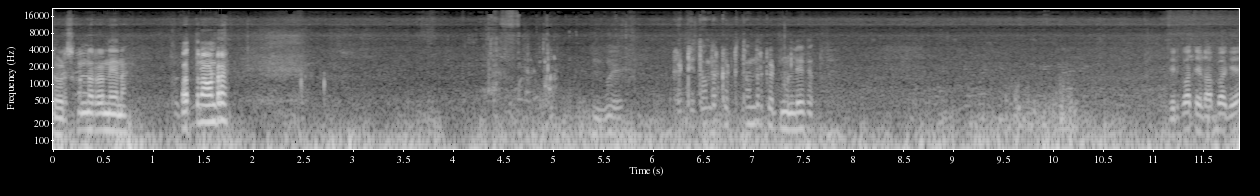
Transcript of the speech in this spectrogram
దొడుచుకున్నారా నేను? వస్తున్నా ఉండరా. కట్టి తొందర కట్టి తొందర కట్టి నువ్వు సరిపోతాయి డబ్బాకి?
